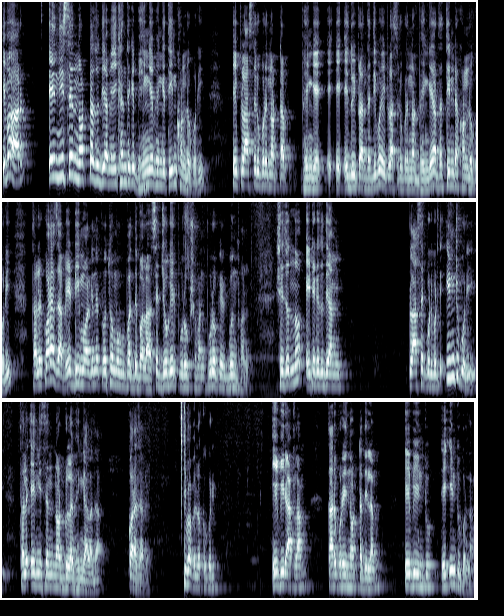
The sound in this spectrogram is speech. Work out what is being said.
এবার এই নিচের নটটা যদি আমি এইখান থেকে ভেঙে ভেঙে তিন খণ্ড করি, এই প্লাসের উপরে নটটা ভেঙে এই দুই প্রান্তে দিব, এই প্লাসের উপরে নট ভেঙে অর্থাৎ তিনটা খণ্ড করি, তাহলে করা যাবে ডি মর্গেনের প্রথম উপপাদ্যে বলা আছে যোগের পূরক সমান পূরকের গুণফল। সেই জন্য এটাকে যদি আমি প্লাসের পরিবর্তে ইন্টু করি, তাহলে এই নিচের নটগুলো ভেঙে আলাদা করা যাবে। কীভাবে লক্ষ্য করি? এ বি রাখলাম, তার উপরে এই নটটা দিলাম, এ বি ইন্টু এই ইন্টু করলাম।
